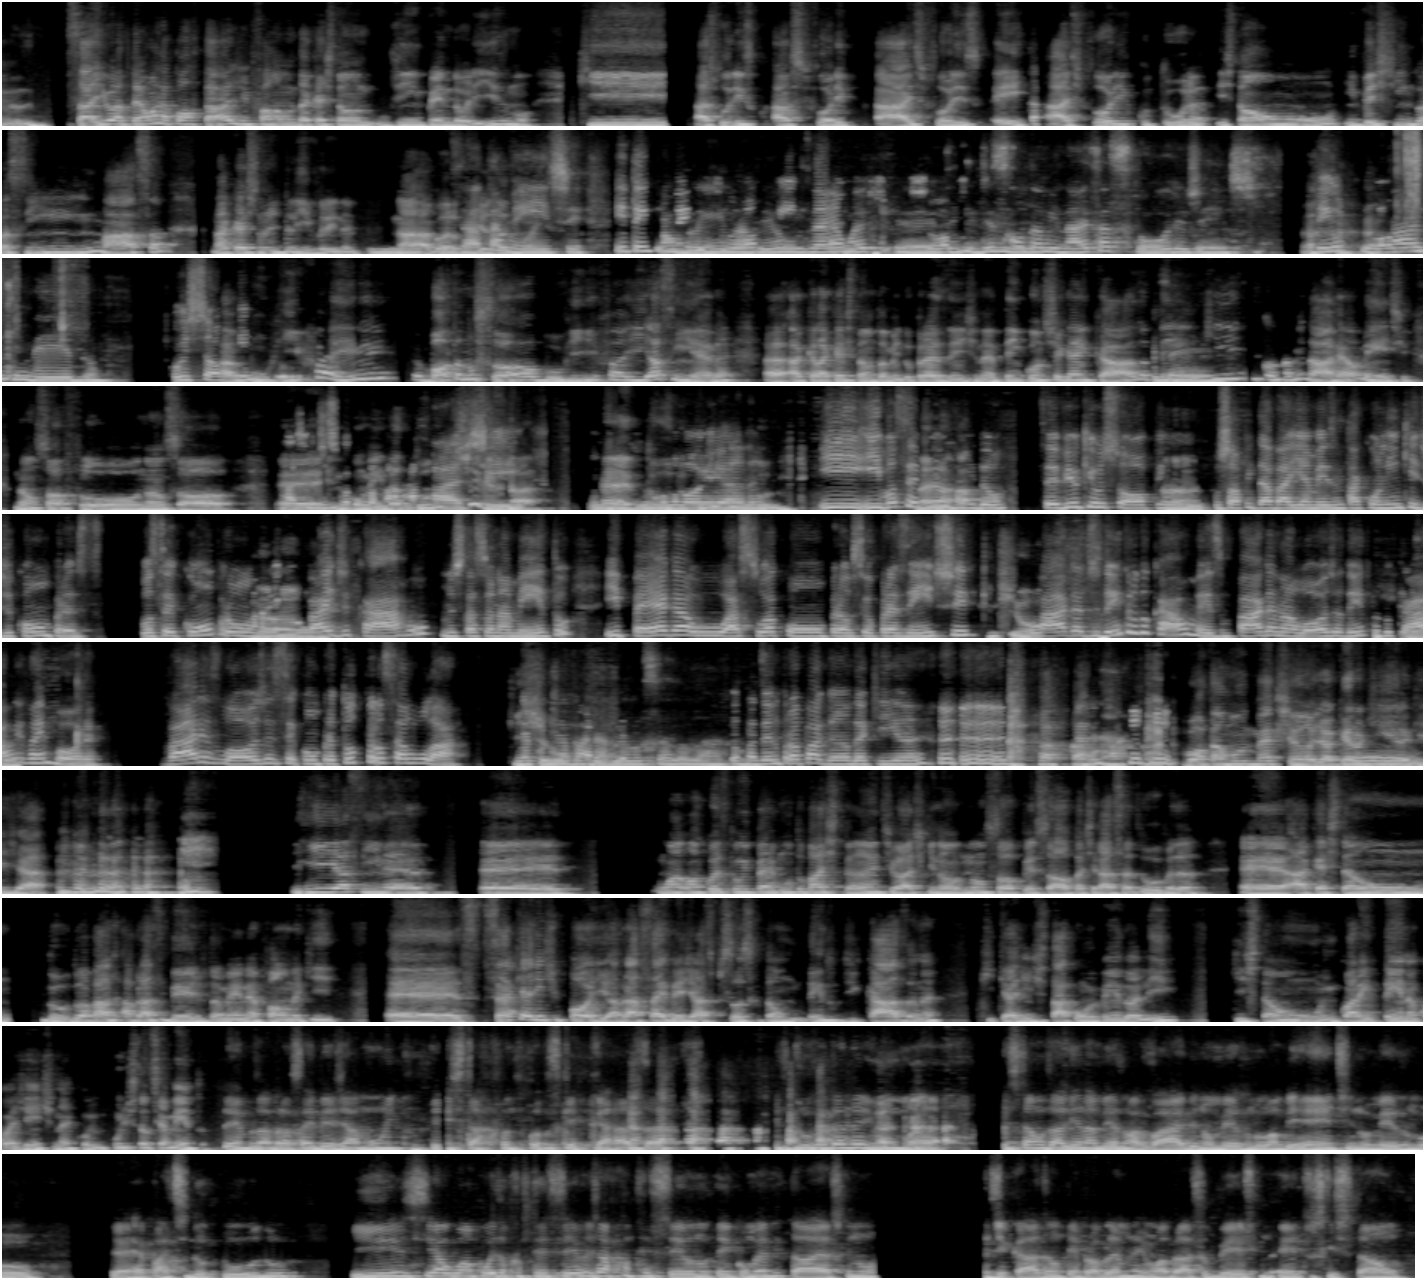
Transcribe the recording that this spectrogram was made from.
Saiu até uma reportagem falando da questão de empreendedorismo que as floris, as flori, as floris, eita, as floricultura estão investindo assim em massa na questão de delivery, né? Na, agora Exatamente. E tem também Problema, shoppings, né? É, é, tem que descontaminar essas flores, gente. Tem o Ai, que medo. Os shoppings. A borrifa aí, bota no sol, borrifa e assim é, né? Aquela questão também do presente, né? Tem quando chegar em casa, tem é. que contaminar, realmente. Não só flor, não só é, encomenda, tudo que chegar. É, tudo, tudo, né? tudo, E, e você né? viu, você viu que o shopping, ah. o shopping da Bahia mesmo tá com link de compras? Você compra online, Não. vai de carro no estacionamento e pega o, a sua compra, o seu presente, e paga de dentro do carro mesmo, paga na loja dentro do carro e vai embora. Várias lojas você compra tudo pelo celular. Que Eu podia pagar pelo celular. Tô fazendo propaganda aqui, né? Bota muito mexendo, já quero é. dinheiro aqui já. e assim, né? É, uma, uma, coisa que eu me pergunto bastante, eu acho que não, não só o pessoal para tirar essa dúvida, é a questão do, do abraço e beijo também, né? Falando aqui. É, será que a gente pode abraçar e beijar as pessoas que estão dentro de casa, né? Que, que a gente está convivendo ali? Que estão em quarentena com a gente, né, com, com distanciamento? Podemos abraçar e beijar muito quem está conosco em casa, sem dúvida nenhuma. Estamos ali na mesma vibe, no mesmo ambiente, no mesmo é, repartindo tudo. E se alguma coisa aconteceu, já aconteceu, não tem como evitar. Acho que não de casa não tem problema nenhum. Um abraço, beijo entre os que estão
